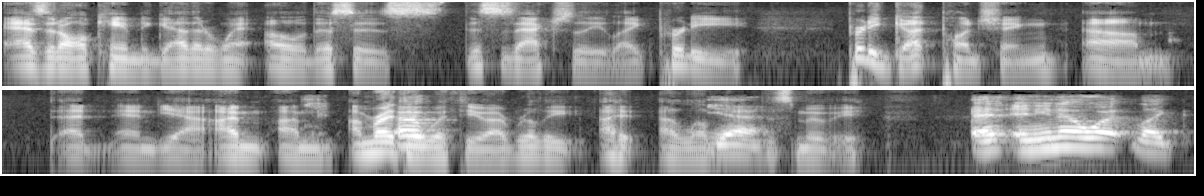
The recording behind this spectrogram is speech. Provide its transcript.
as it all came together went oh this is this is actually like pretty pretty gut punching um and, and yeah i'm i'm i'm right there uh, with you. I really i i love yeah. this movie. And and you know what? Like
